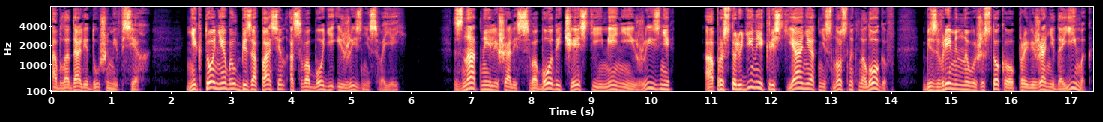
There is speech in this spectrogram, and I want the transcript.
обладали душами всех. Никто не был безопасен о свободе и жизни своей. Знатные лишались свободы, чести, имения и жизни, а простолюдины и крестьяне от несносных налогов, безвременного жестокого провижа недоимок,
